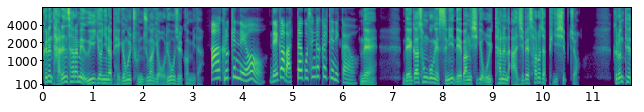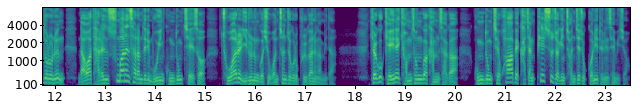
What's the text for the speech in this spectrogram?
그는 다른 사람의 의견이나 배경을 존중하기 어려워질 겁니다. 아, 그렇겠네요. 내가 맞다고 생각할 테니까요. 네, 내가 성공했으니 내 방식이 옳다는 아집에 사로잡히기 쉽죠. 그런 태도로는 나와 다른 수많은 사람들이 모인 공동체에서 조화를 이루는 것이 원천적으로 불가능합니다. 결국 개인의 겸손과 감사가 공동체 화합의 가장 필수적인 전제 조건이 되는 셈이죠.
